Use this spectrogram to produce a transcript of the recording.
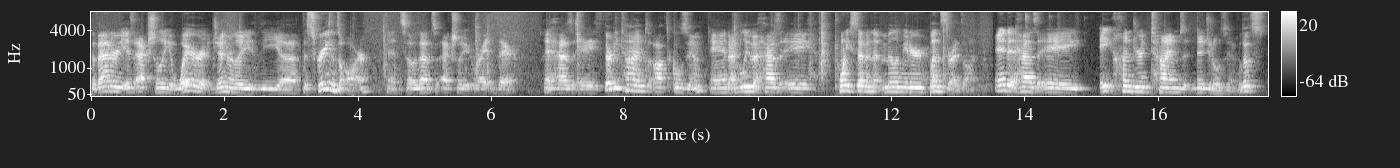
The battery is actually where generally the, uh, the screens are. And so that's actually right there. It has a 30 times optical zoom and I believe it has a 27 millimeter lens threads on it. And it has a 800 times digital zoom. That's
